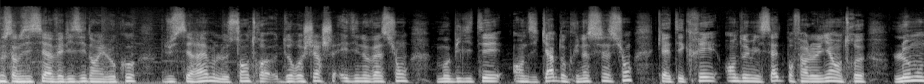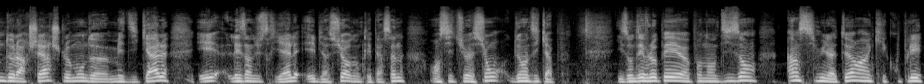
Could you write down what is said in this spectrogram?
Nous sommes ici à Vélizy dans les locaux du CEREM, le Centre de recherche et d'innovation mobilité handicap, donc une association qui a été créée en 2007 pour faire le lien entre le monde de la recherche, le monde médical et les industriels et bien sûr donc les personnes en situation de handicap. Ils ont développé euh, pendant 10 ans un simulateur hein, qui est couplé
